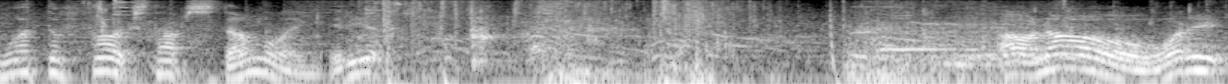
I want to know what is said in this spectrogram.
What the fuck? Stop stumbling, idiot. Oh no! What are you...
